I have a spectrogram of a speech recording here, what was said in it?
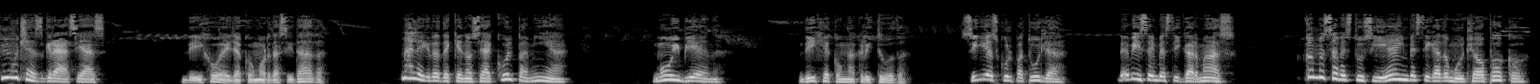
Muchas gracias, dijo ella con mordacidad. Me alegro de que no sea culpa mía. Muy bien, dije con acritud. Sí, es culpa tuya. Debiste investigar más. ¿Cómo sabes tú si he investigado mucho o poco?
